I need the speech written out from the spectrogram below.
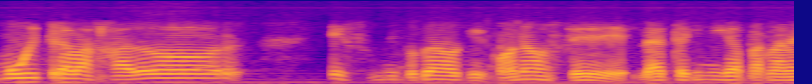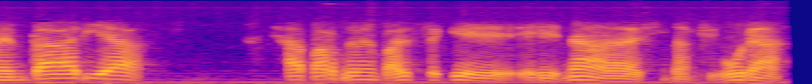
muy trabajador, es un diputado que conoce la técnica parlamentaria, aparte me parece que eh, nada, es una figura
